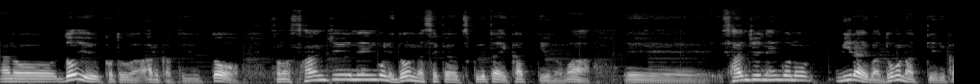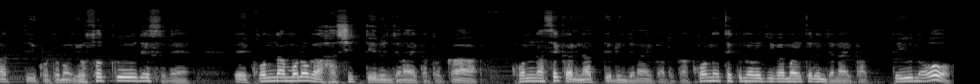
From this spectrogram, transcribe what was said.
あの、どういうことがあるかというと、その30年後にどんな世界を作りたいかっていうのは、えー30年後の未来はどうなっているかっていうことの予測ですね。えーこんなものが走っているんじゃないかとか、こんな世界になってるんじゃないかとか、こんなテクノロジーが生まれてるんじゃないかっていうのを、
